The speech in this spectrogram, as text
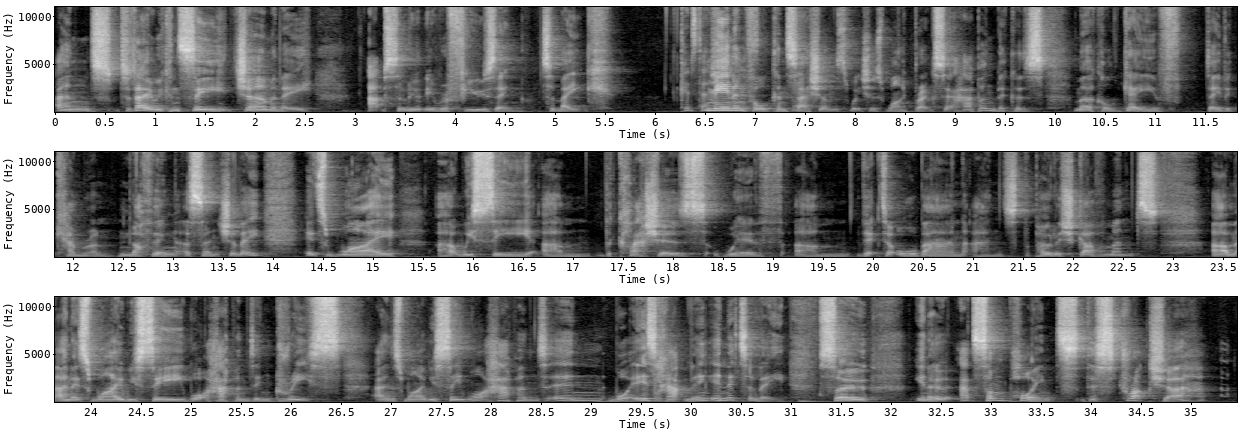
And today we can see Germany absolutely refusing to make concessions. meaningful concessions, yeah. which is why Brexit happened, because Merkel gave David Cameron nothing, essentially. It's why. Uh, we see um, the clashes with um, Viktor Orban and the Polish government. Um, and it's why we see what happened in Greece, and it's why we see what happened in what is happening in Italy. So, you know, at some point, this structure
